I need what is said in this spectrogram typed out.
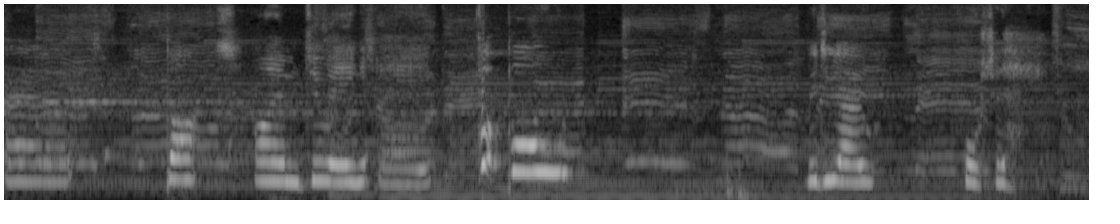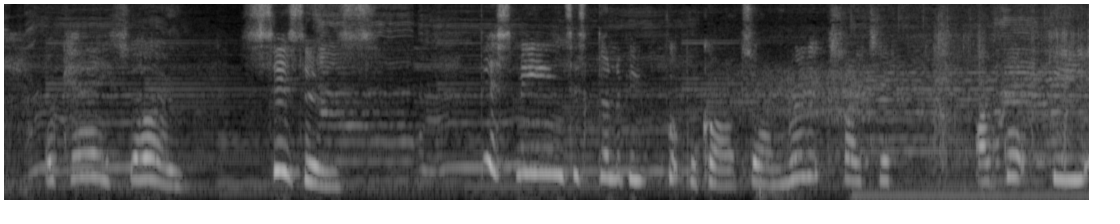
uh, but I am doing a football video for today. Okay, so scissors. This means it's going to be football cards, so I'm really excited. I've got the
